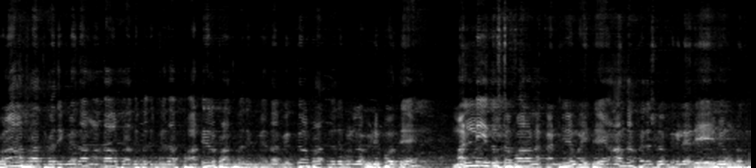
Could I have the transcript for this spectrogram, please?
కులాల ప్రాతిపదిక మీద మతాల ప్రాతిపదిక మీద పార్టీల ప్రాతిపదిక మీద వ్యక్తుల ప్రాతిపదిక విడిపోతే మళ్ళీ దుష్టపాలన దుష్ట పాలన కంటిన్యూ అయితే ఆంధ్రప్రదేశ్లో మిగిలేది ఏమీ ఉండదు.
